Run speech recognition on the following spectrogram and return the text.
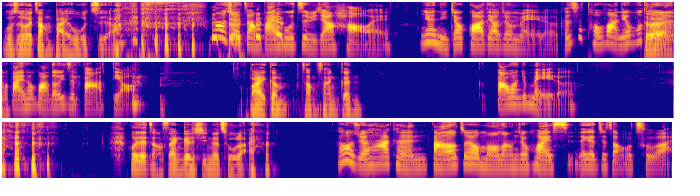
我是会长白胡子啊，那我觉得长白胡子比较好哎、欸，因为你就刮掉就没了。可是头发你又不可能白头发都一直拔掉，拔一根长三根，拔完就没了，会再长三根新的出来。可是我觉得他可能拔到最后毛囊就坏死，那个就长不出来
